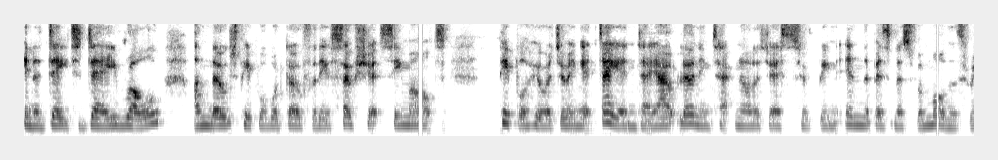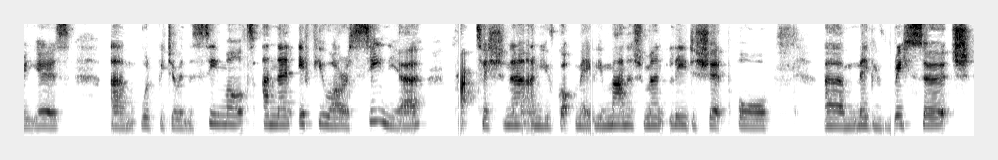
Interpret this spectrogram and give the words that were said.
in a day-to-day -day role. And those people would go for the associate CMALT people who are doing it day in, day out, learning technologists who've been in the business for more than three years um, would be doing the CMALT. And then if you are a senior practitioner and you've got maybe management, leadership, or um, maybe research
